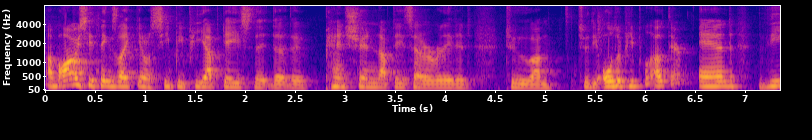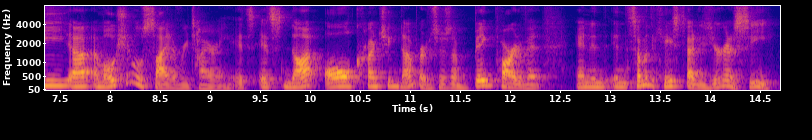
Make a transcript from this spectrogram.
Um, obviously things like you know CPP updates, the the, the pension updates that are related to um, to the older people out there and the uh, emotional side of retiring. It's it's not all crunching numbers. There's a big part of it, and in, in some of the case studies, you're going to see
